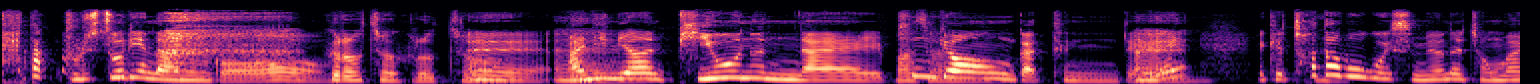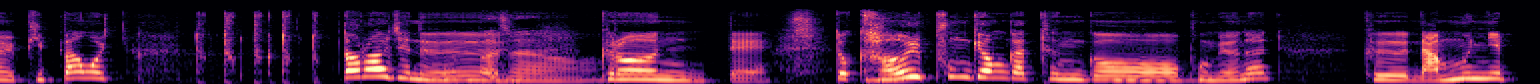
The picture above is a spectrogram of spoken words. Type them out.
타닥 불소리 나는 거. 그렇죠, 그렇죠. 네. 네. 아니면 비 오는 날 맞아요. 풍경 같은데 네. 이렇게 쳐다보고 있으면은 정말 빗방울 톡톡톡톡톡 떨어지는 맞아요. 그런 때 또 가을 풍경 같은 거 음. 보면은 그 나뭇잎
